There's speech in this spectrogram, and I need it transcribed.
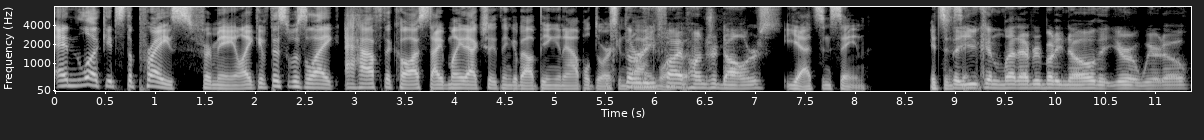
and look, it's the price for me. Like if this was like half the cost, I might actually think about being an Apple dork it's thirty five hundred dollars. Yeah, it's insane. It's So insane. you can let everybody know that you're a weirdo.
